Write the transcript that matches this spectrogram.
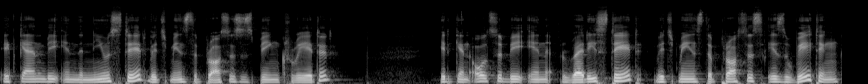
It can be in the new state which means the process is being created it can also be in ready state, which means the process is waiting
